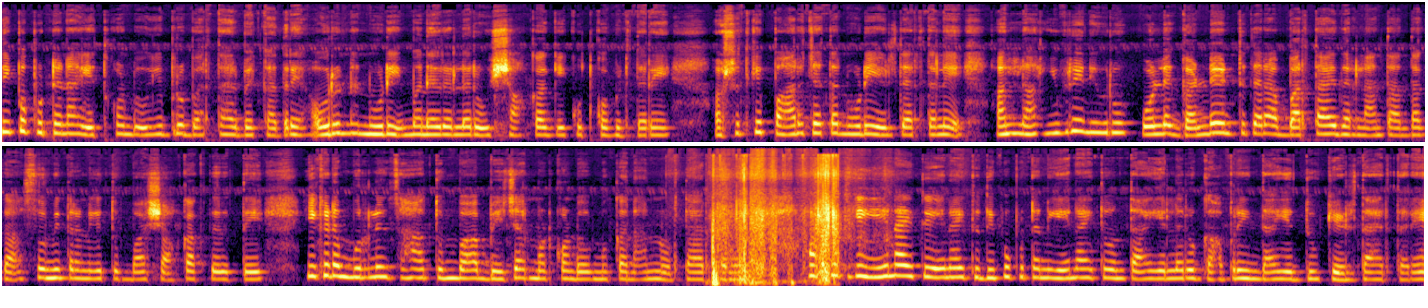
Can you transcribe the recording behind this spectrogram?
ದೀಪ ಪುಟ್ಟನ ಎತ್ಕೊಂಡು ಇಬ್ಬರು ಬರ್ತಾ ಇರಬೇಕಾದ್ರೆ ಅವರನ್ನು ನೋಡಿ ಮನೆಯವರೆಲ್ಲರೂ ಆಗಿ ಕೂತ್ಕೊಬಿಡ್ತಾರೆ. ಅಷ್ಟೊತ್ತಿಗೆ ಪಾರಿಜಾತ ನೋಡಿ ಹೇಳ್ತಾ ಇರ್ತಾಳೆ, ಅಲ್ಲ ಇವರೇನಿವರು ಒಳ್ಳೆ ಗಂಡ ಹೆಂಡತಿ ಥರ ಬರ್ತಾ ಇದ್ದಾರಲ್ಲ ಅಂತ ಅಂದಾಗ ಸುಮಿತ್ರನಿಗೆ ತುಂಬ ಶಾಕ್ ಆಗ್ತಿರುತ್ತೆ. ಈ ಕಡೆ ಮುರಳಿನ ಸಹ ತುಂಬ ಬೇಜಾರು ಮಾಡ್ಕೊಂಡು ಮುಖ ನಾನು ನೋಡ್ತಾ ಇರ್ತಾನೆ. ಅಷ್ಟೊತ್ತಿಗೆ ಏನಾಯಿತು ಏನಾಯಿತು ದೀಪು ಪುಟ್ಟನಿಗೆ ಏನಾಯಿತು ಅಂತ ಎಲ್ಲರೂ ಗಾಬರಿಯಿಂದ ಎದ್ದು ಕೇಳ್ತಾ ಇರ್ತಾರೆ.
